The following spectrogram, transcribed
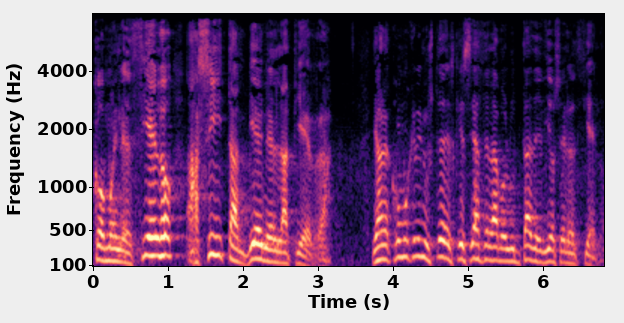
como en el cielo, así también en la tierra. Y ahora, ¿cómo creen ustedes que se hace la voluntad de Dios en el cielo?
